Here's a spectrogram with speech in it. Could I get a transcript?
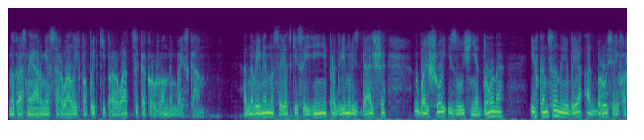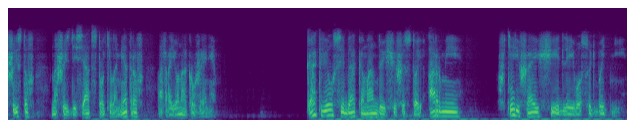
Но Красная Армия сорвала их попытки прорваться к окруженным войскам. Одновременно советские соединения продвинулись дальше, к большой излучине Дона, и в конце ноября отбросили фашистов на 60-100 километров от района окружения. Как вел себя командующий шестой армией в те решающие для его судьбы дни?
